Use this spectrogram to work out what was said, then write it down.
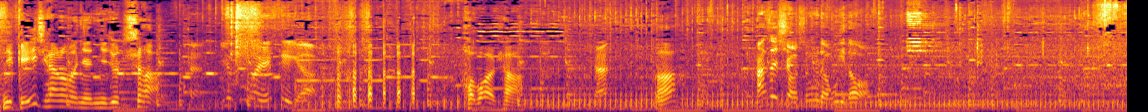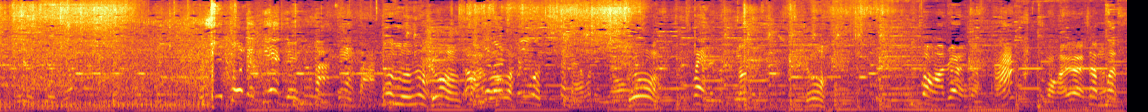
你给钱了吗？你你就吃啊？有个人给呀。好不好吃啊？啊？还？是小时候的味道。你包的点点行吧？点吧。行行行，行，放这吧。行。坏了就行。你放下这儿行。啊？放下这儿。这没放。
